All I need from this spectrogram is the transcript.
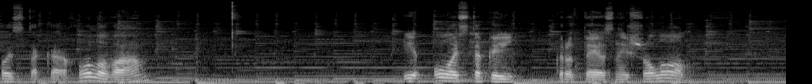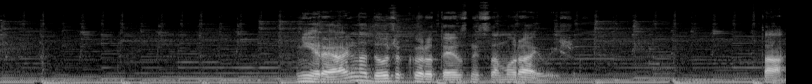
Ось така голова. І ось такий крутезний шолом. Ні, реально дуже крутезний самурай вийшов. Так,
